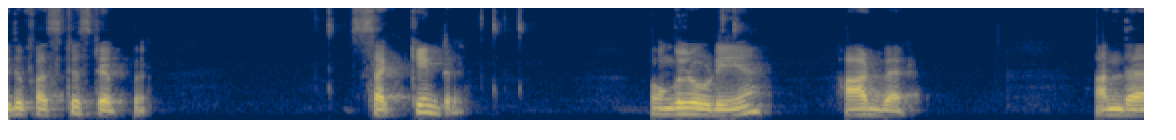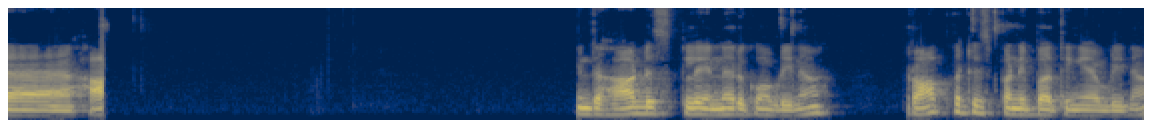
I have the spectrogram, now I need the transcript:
இது ஃபஸ்ட்டு ஸ்டெப்பு செகண்ட் உங்களுடைய ஹார்ட்வேர் அந்த இந்த ஹார்ட் டிஸ்கில் என்ன இருக்கும் அப்படின்னா ப்ராப்பர்ட்டிஸ் பண்ணி பார்த்தீங்க அப்படின்னா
